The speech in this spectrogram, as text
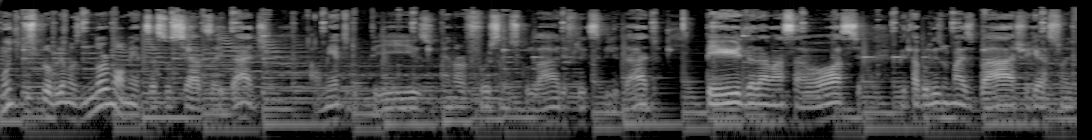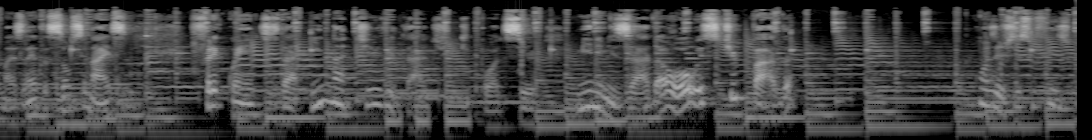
Muitos dos problemas normalmente associados à idade aumento do peso, menor força muscular e flexibilidade, perda da massa óssea, metabolismo mais baixo e reações mais lentas são sinais frequentes da inatividade que pode ser minimizada ou extirpada com exercício físico.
